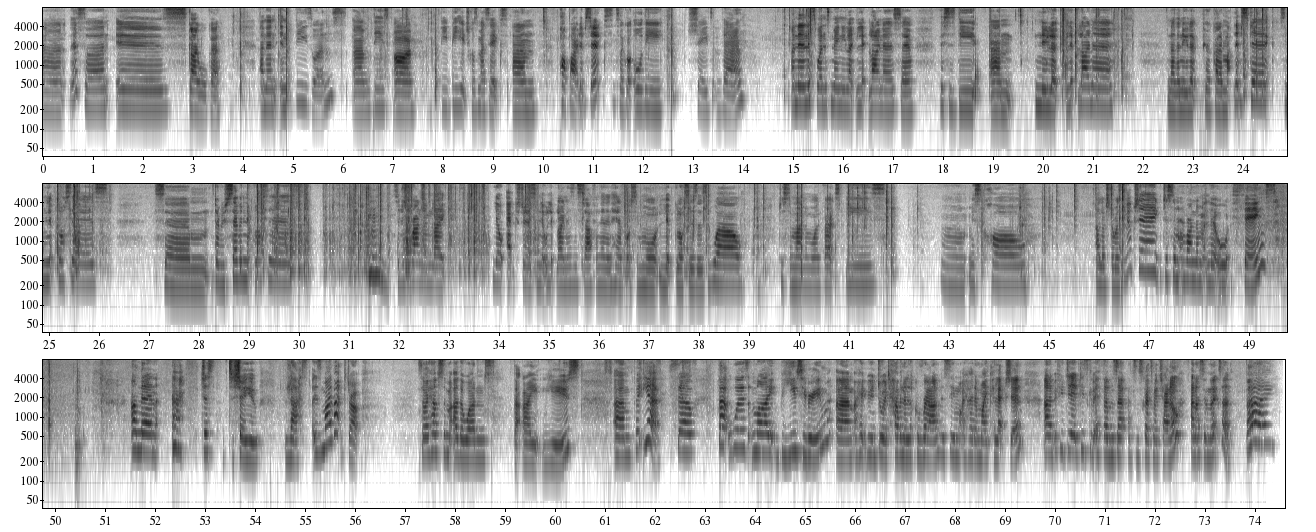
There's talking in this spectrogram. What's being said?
and this one is Skywalker and then in these ones um, these are the BH Cosmetics um, pop art lipsticks so I've got all the shades there and then this one is mainly like lip liners so this is the um, new look lip liner another new look pure color matte lipstick some lip glosses some W7 lip glosses. so just random like little extras, some little lip liners and stuff. And then in here I've got some more lip glosses as well. Just some random ones. Burt's Bees. Um, Miss Cole. I love strawberries and milkshake. Just some random little things. And then just to show you last is my backdrop. So I have some other ones that I use. Um, but yeah, so that was my beauty room. Um, I hope you enjoyed having a look around and seeing what I had in my collection. Um, if you did, please give it a thumbs up and subscribe to my channel. And I'll see you in the next one. Bye!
